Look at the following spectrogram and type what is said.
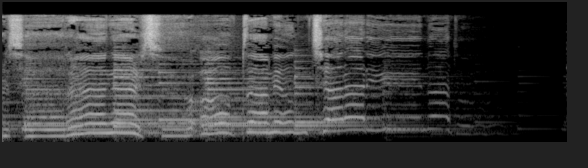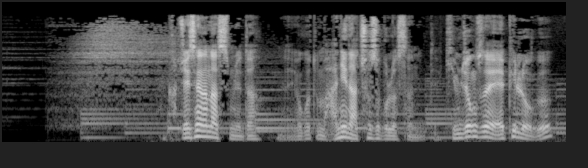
널 사랑할 수 없다면 차라리 나도. 갑자기 생각났습니다. 네, 이것도 많이 낮춰서 불렀었는데. 김종서의 에필로그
